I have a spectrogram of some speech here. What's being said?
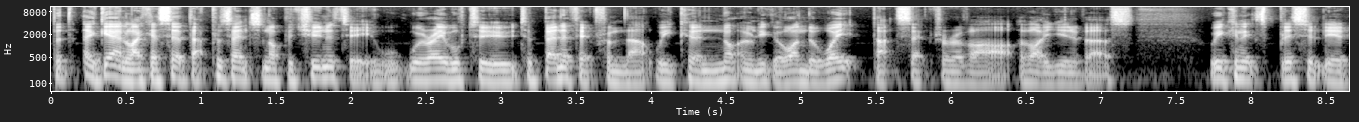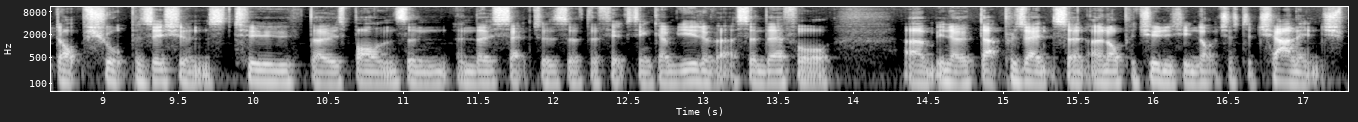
but again, like I said, that presents an opportunity. We're able to to benefit from that. We can not only go underweight that sector of our of our universe, we can explicitly adopt short positions to those bonds and, and those sectors of the fixed income universe, and therefore um, you know, that presents an, an opportunity, not just a challenge.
